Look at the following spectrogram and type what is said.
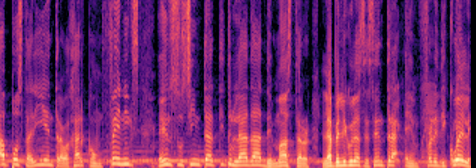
apostaría en trabajar con Phoenix en su cinta titulada The Master. La película se centra en Freddie Quell,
